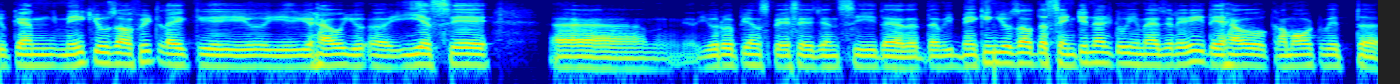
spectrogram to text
you can make use of it like uh, you you have uh, ESA um, European Space Agency the, the, the making use of the Sentinel 2 imagery they have come out with uh,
